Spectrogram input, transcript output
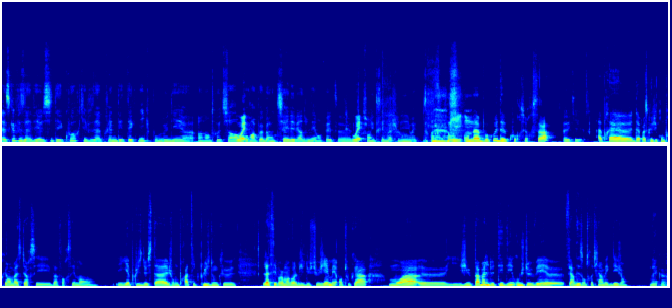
est-ce que vous avez aussi des cours qui vous apprennent des techniques pour mener euh, un entretien, pour un peu ben, tirer les verres du nez en fait euh, La question est très moche, mais ouais. oui, on a beaucoup de cours sur ça. Ok. Après, d'après ce que j'ai compris en master, c'est bah, forcément, il y a plus de stages, on pratique plus, donc Là, c'est vraiment dans le vif du sujet, mais en tout cas, moi, euh, j'ai eu pas mal de TD où je devais euh, faire des entretiens avec des gens. D'accord.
